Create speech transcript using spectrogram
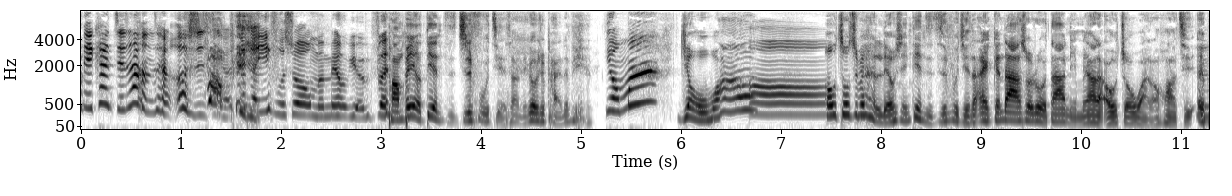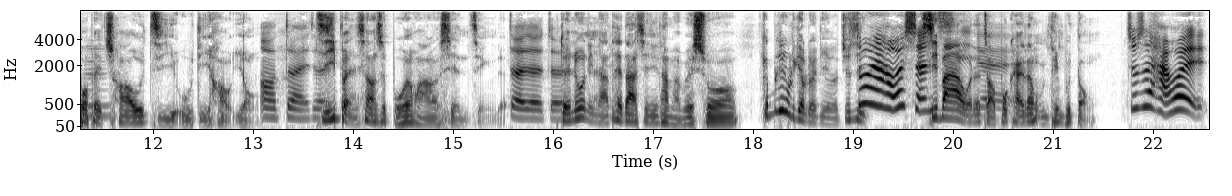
你看结账成二十几了，这个衣服说我们没有缘分。旁边有电子支付结账，你跟我去排那边。有吗？有啊。哦。欧洲这边很流行电子支付结账。哎，跟大家说，如果大家你们要来欧洲玩的话，其实 Apple Pay 超级无敌好用。哦，对。基本上是不会花到现金的。对对对。对，如果你拿太大现金，他们还会说，就是对啊，还会生气。西班牙文的找不开，但我们听不懂。就是还会，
